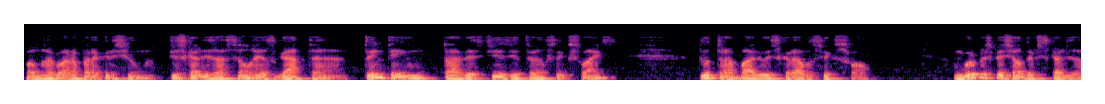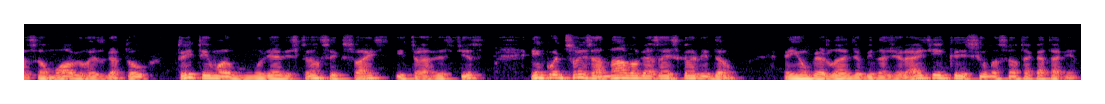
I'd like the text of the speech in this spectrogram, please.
Vamos agora para Criciúma. Fiscalização resgata 31 travestis e transexuais do trabalho escravo sexual. Um grupo especial de fiscalização móvel resgatou 31 mulheres transexuais e travestis em condições análogas à escravidão, em Uberlândia, Minas Gerais e em Criciúma, Santa Catarina.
